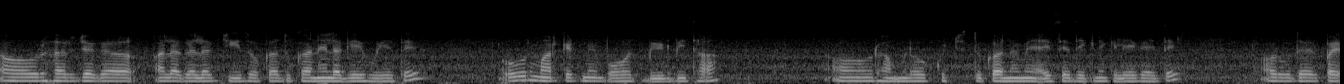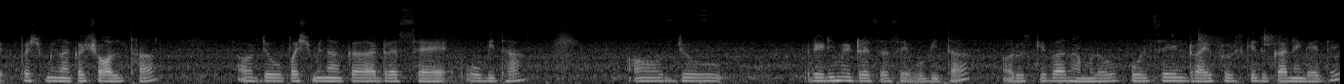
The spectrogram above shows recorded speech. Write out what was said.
और हर जगह अलग अलग चीज़ों का दुकानें लगे हुए थे और मार्केट में बहुत भीड़ भी था। और हम लोग कुछ दुकानों में ऐसे देखने के लिए गए थे। और उधर पश्मीना का शॉल था और जो पश्मीना का ड्रेस है वो भी था और जो रेडीमेड ड्रेसेस है वो भी था। और उसके बाद हम लोग होलसेल ड्राई फ्रूट्स की दुकानें गए थे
